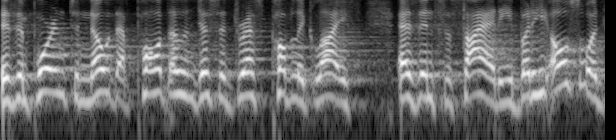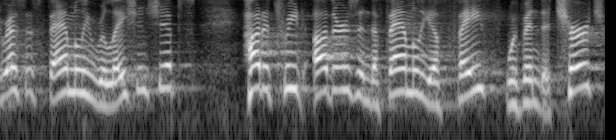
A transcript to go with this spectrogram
It's important to note that Paul doesn't just address public life as in society, but he also addresses family relationships, how to treat others in the family of faith within the church,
